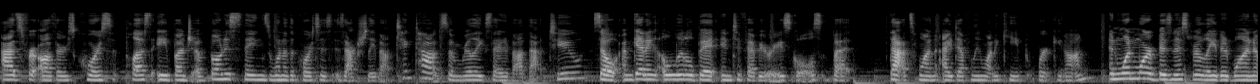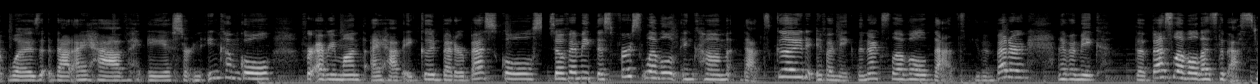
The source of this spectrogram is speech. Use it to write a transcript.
ads for authors course, plus a bunch of bonus things. One of the courses is actually about TikTok. So I'm really excited about that too. So I'm getting a little bit into February's goals, but that's one I definitely want to keep working on. And one more business related one was that I have a certain income goal for every month. I have a good, better, best goal. So if I make this first level of income, that's good. If I make the next level, that's even better. And if I make the best level, that's the best.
